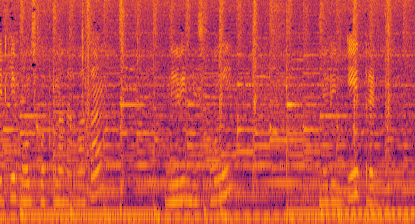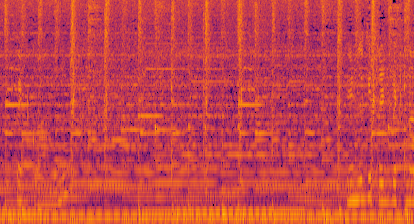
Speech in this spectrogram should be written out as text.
అన్నిటికీ హోల్స్ కొట్టుకున్న తర్వాత నీడిల్ తీసుకొని నీడిల్కి థ్రెడ్ పెట్టుకోవాలి. నీడిల్కి థ్రెడ్ పెట్టుకున్న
